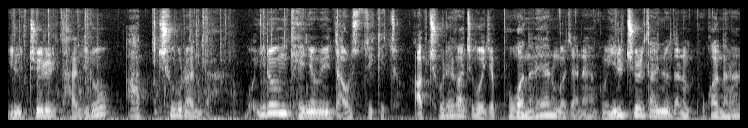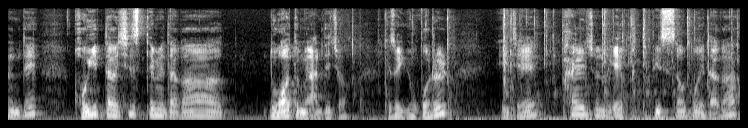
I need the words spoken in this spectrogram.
일주일 단위로 압축을 한다. 뭐 이런 개념이 나올 수도 있겠죠. 압축을 해가지고 이제 보관을 해야 하는 거잖아요. 그럼 일주일 단위로 나는 보관을 하는데 거기다가 시스템에다가 놓아두면 안 되죠. 그래서 요거를 이제 파일 전송 FTP 서버에다가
